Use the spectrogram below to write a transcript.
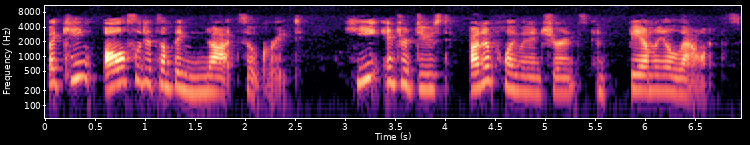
But King also did something not so great. He introduced unemployment insurance and family allowance.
